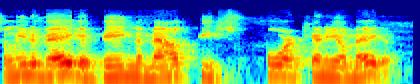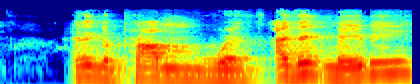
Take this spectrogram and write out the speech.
Zelina Vega being the mouthpiece for Kenny Omega. I think the problem with, I think maybe,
